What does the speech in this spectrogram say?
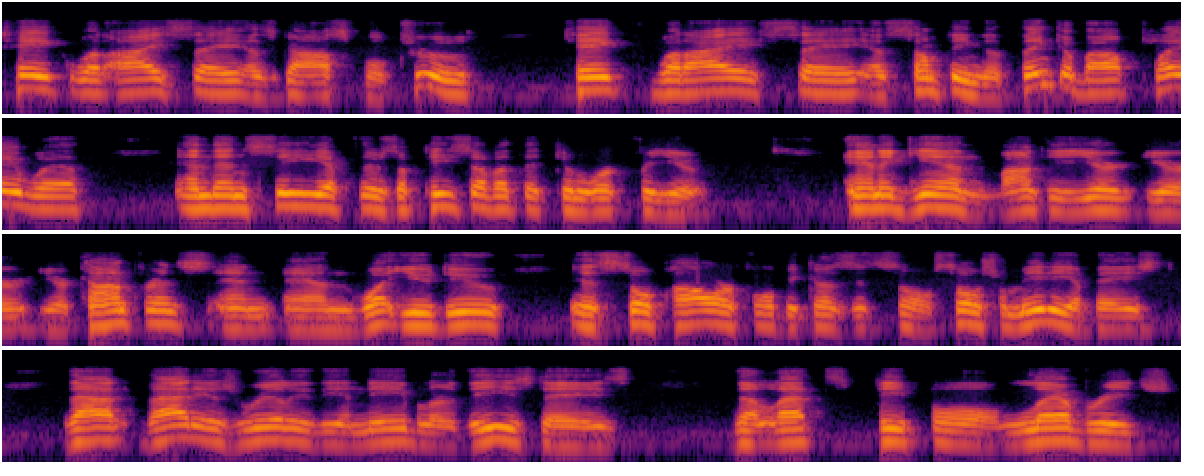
take what I say as gospel truth. Take what I say as something to think about, play with, and then see if there's a piece of it that can work for you. And again, Monty, your your your conference and and what you do is so powerful because it's so social media based that that is really the enabler these days that lets people leverage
